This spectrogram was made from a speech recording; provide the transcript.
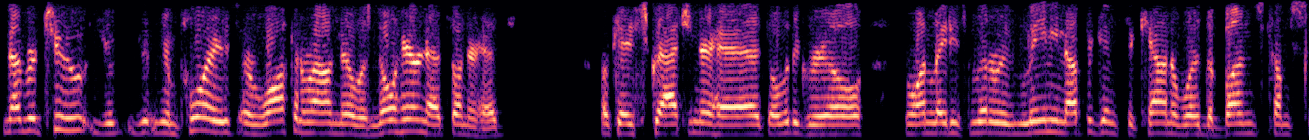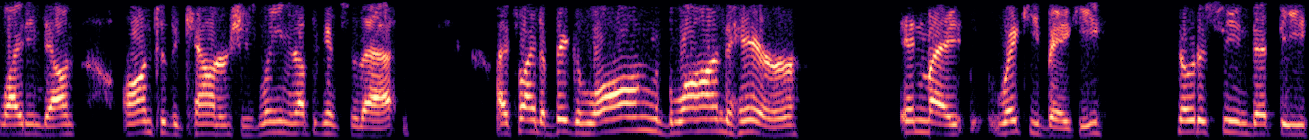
Number two, your, your employees are walking around there with no hairnets on their heads. Okay, scratching their heads over the grill. The one lady's literally leaning up against the counter where the buns come sliding down onto the counter. She's leaning up against that. I find a big long blonde hair in my wakey bakey, noticing that the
